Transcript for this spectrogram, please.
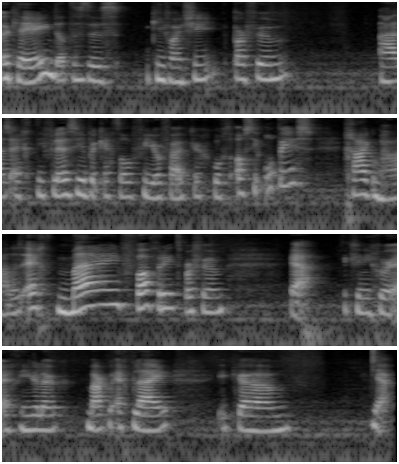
Oké, dat is dus Givenchy parfum. Ah, is echt, die fles die heb ik echt al vier of vijf keer gekocht. Als die op is, ga ik hem halen. Het is echt mijn favoriete parfum. Ja, ik vind die geur echt heerlijk. Maakt me echt blij. Ik, um, ja,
